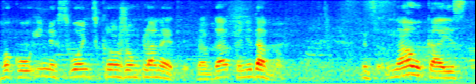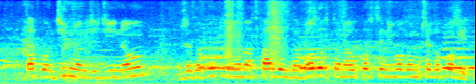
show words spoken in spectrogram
wokół innych słońc krążą planety, prawda? To niedawno. Więc nauka jest taką dziwną dziedziną, że dopóki nie ma twardych dowodów, to naukowcy nie mogą niczego powiedzieć.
